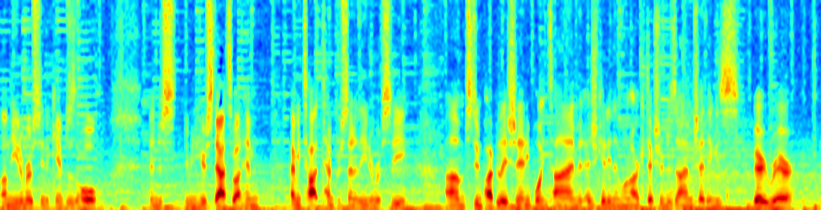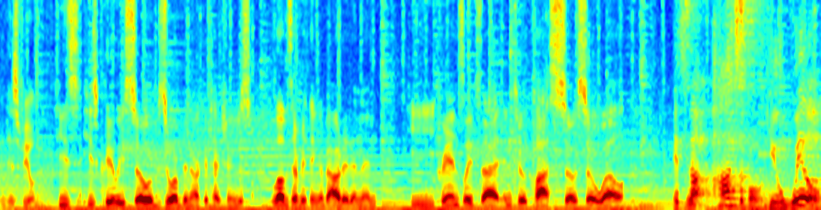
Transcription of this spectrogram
on the university and the campus as a whole. And just, I mean, you hear stats about him having taught 10% of the university um, student population at any point in time and educating them on architecture and design, which I think is very rare in his field. He's, he's clearly so absorbed in architecture and just loves everything about it and then he translates that into a class so, so well. It's not possible. You will,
